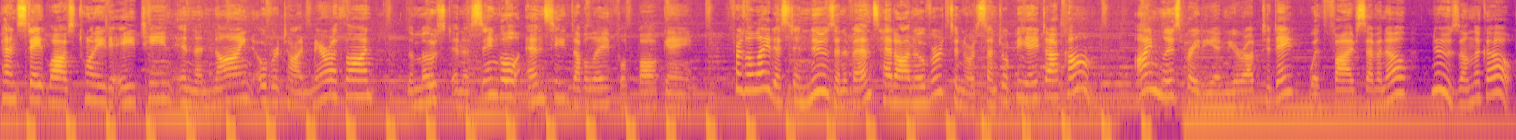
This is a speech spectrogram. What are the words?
Penn State lost 20 to 18 in the nine overtime marathon, the most in a single NCAA football game. For the latest in news and events, head on over to northcentralpa.com. I'm Liz Brady, and you're up to date with 570 News on the Go.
